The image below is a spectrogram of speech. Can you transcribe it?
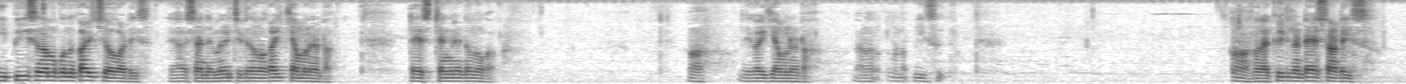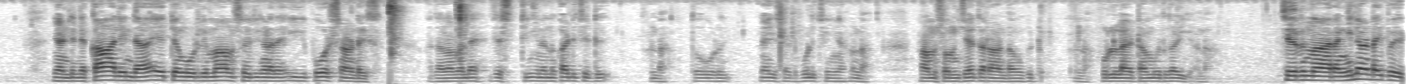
ഈ പീസ് നമുക്കൊന്ന് കഴിച്ചു നോക്കാം ടേസ്. ആശാന്റെ മേടിച്ചിട്ട് നമ്മൾ കഴിക്കാൻ പോണേണ്ട ടേസ്റ്റ് എങ്ങനെയുണ്ടെന്ന് നോക്കാം. ആ ഇത് കഴിക്കാൻ പോണേണ്ട ഇതാണ് നമ്മുടെ പീസ്. ആ നല്ല കിടിലൻ ടേസ്റ്റാണ് ടേസ്. ഞണ്ടിന്റെ കാലിന്റെ ഏറ്റവും കൂടുതൽ മാംസം ഇരിക്കണത് ഈ പോർഷനാണ് ടേസ്. അതാണ് നമ്മളുടെ ജസ്റ്റ് ഇങ്ങനെ ഒന്ന് കടിച്ചിട്ട് ഉണ്ടാ തോട് നൈസായിട്ട് പൊളിച്ച് കഴിഞ്ഞാൽ മാംസം ഒന്നും ചേത്തറാണ്ട് നമുക്ക് കിട്ടും ഉണ്ടാ ഫുള്ളായിട്ട് നമുക്ക് ഇത് കഴിക്കാം ഉണ്ടാ ചെറുനാരങ്ങിലാണ്ടായി പോയി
